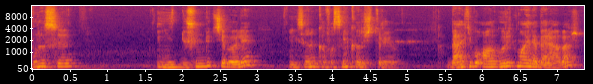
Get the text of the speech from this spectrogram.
Burası düşündükçe böyle insanın kafasını karıştırıyor. Belki bu algoritmayla beraber,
